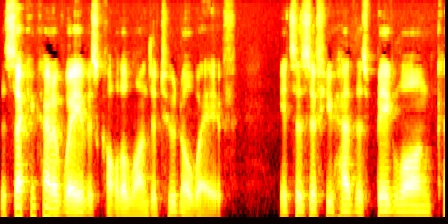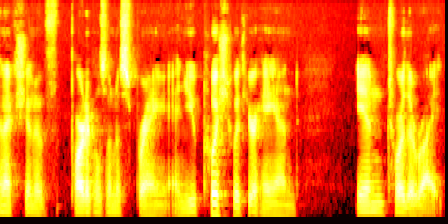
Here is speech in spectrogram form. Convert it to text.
The second kind of wave is called a longitudinal wave. It's as if you had this big long connection of particles on a spring and you pushed with your hand in toward the right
